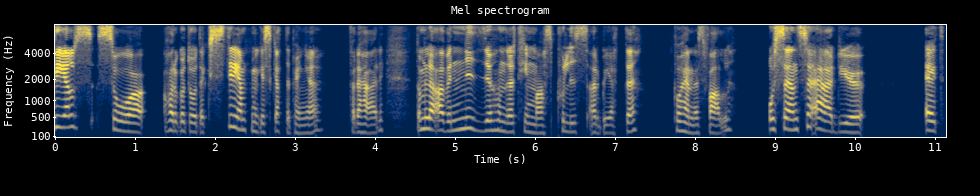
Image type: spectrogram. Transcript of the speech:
dels så har det gått åt extremt mycket skattepengar för det här. De la över 900 timmars polisarbete på hennes fall. Och sen så är det ju ett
